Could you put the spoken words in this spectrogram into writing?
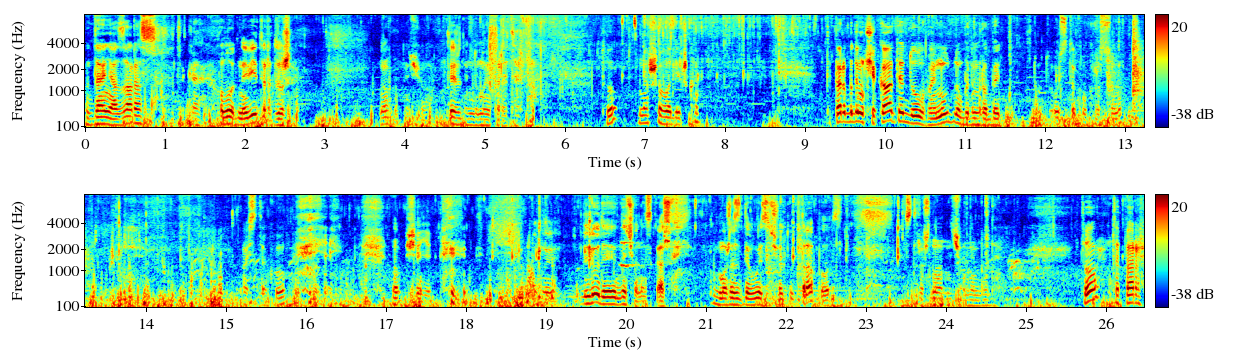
День, а зараз таке холодний вітер дуже. Ну, нічого, тиждень, думаю, перетерпимо. То наша водичка. Тепер будемо чекати довго і нудно, будемо робити тут ось таку красу. Ось таку. Ну, що є. Люди нічого не скажуть. Може здивуються, що тут трапилось. Страшного нічого не буде. То тепер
